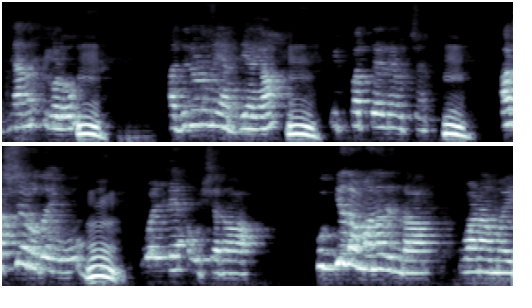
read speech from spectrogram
ಜ್ಞಾನತಿಗಳು ಹ್ಮ್. ಹದಿನೇಳನೇ ಅಧ್ಯಾಯ ಹ್ಮ್. ಇಪ್ಪತ್ತೆರಡನೇ ವಚನ. ಹ್ಮ್. ಹರ್ಷ ಹೃದಯವು ಹ್ಮ್. ಒಳ್ಳೆ ಔಷಧ ಕುಗ್ಗಿದ ಮನದಿಂದ ಒಣಮೈ.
